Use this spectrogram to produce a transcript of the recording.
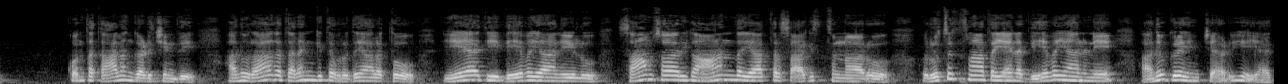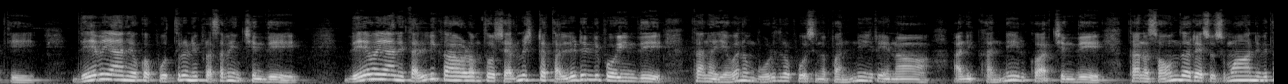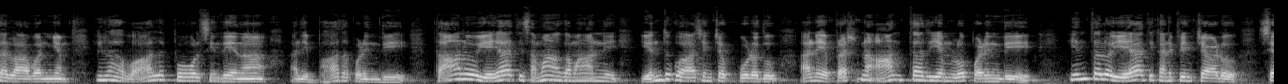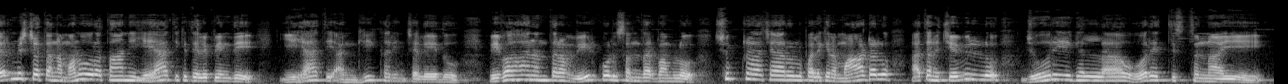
కొంతకాలం గడిచింది. అనురాగ తరంగిత హృదయాలతో ఏయాతి దేవయానీలు సాంసారిక ఆనందయాత్ర సాగిస్తున్నారు. ఋతుస్నాత దేవయానిని అనుగ్రహించాడు యయాతి దేవయాని ఒక పుత్రుని ప్రసవించింది. దేవయాని తల్లి కావడంతో శర్మిష్ట తల్లిడిల్లిపోయింది. తన యవనం బూడిదలో పోసిన పన్నీరేనా అని కన్నీరు కార్చింది. తన సౌందర్య సుషమాన్విత లావణ్యం ఇలా వాలిపోవలసిందేనా అని బాధపడింది. తాను యయాతి సమాగమాన్ని ఎందుకు ఆశించకూడదు అనే ప్రశ్న ఆంతర్యంలో పడింది. ఇంతలో యయాతి కనిపించాడు? శర్మిష్ఠ తన మనోరథాన్ని యయాతికి తెలిపింది? యయాతి అంగీకరించలేదు. వివాహానంతరం వీడ్కోలు సందర్భంలో శుక్రాచార్యులు పలికిన మాటలు అతని చెవిల్లో జోరీగల్లా ఓరెత్తిస్తున్నాయి.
